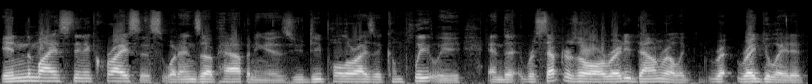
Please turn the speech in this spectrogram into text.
in the myasthenic crisis, what ends up happening is you depolarize it completely, and the receptors are already down-regulated,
